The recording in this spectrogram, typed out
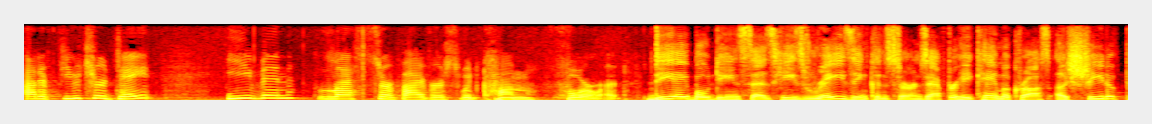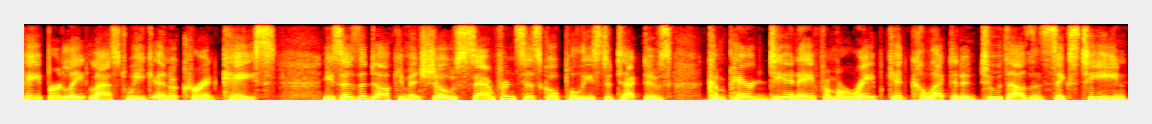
at a future date, even less survivors would come forward. DA Boudin says he's raising concerns after he came across a sheet of paper late last week in a current case. He says the document shows San Francisco police detectives compared DNA from a rape kit collected in 2016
